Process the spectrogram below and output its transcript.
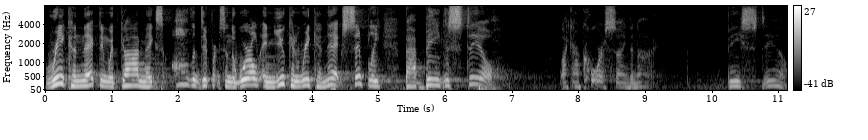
Reconnecting with God makes all the difference in the world, and you can reconnect simply by being still, like our chorus sang tonight. Be still.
